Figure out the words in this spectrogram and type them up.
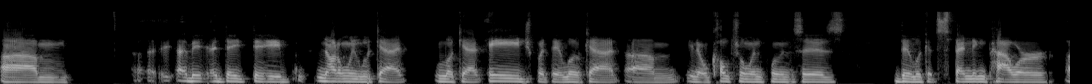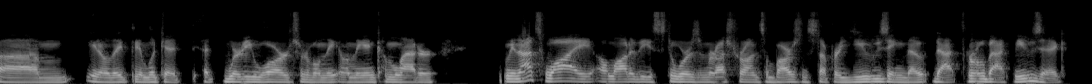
Um, I mean, they they not only look at look at age, but they look at um, you know cultural influences. They look at spending power. Um, you know, they they look at at where you are sort of on the on the income ladder. I mean, that's why a lot of these stores and restaurants and bars and stuff are using the, that throwback music.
